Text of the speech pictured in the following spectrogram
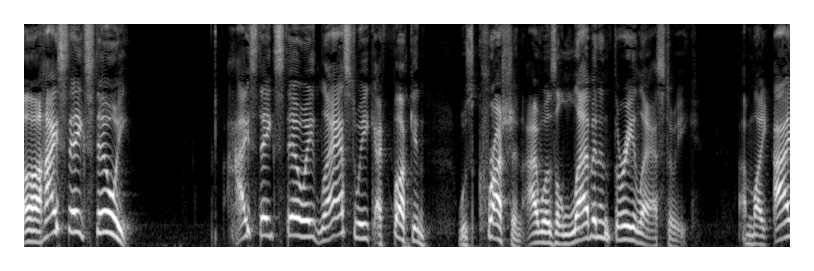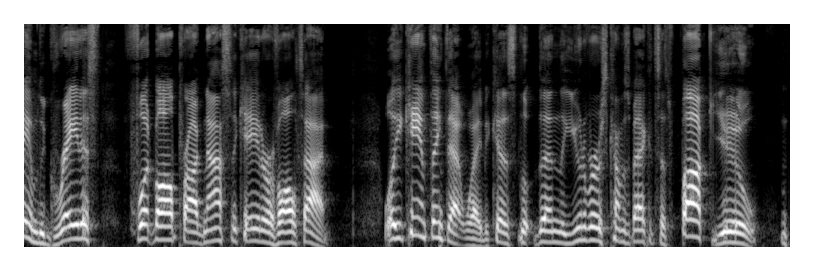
Uh, high stakes Stewie. High stakes Stewie. Last week I fucking was crushing. I was 11 and 3 last week. I'm like, I am the greatest football prognosticator of all time. Well, you can't think that way because then the universe comes back and says, fuck you.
